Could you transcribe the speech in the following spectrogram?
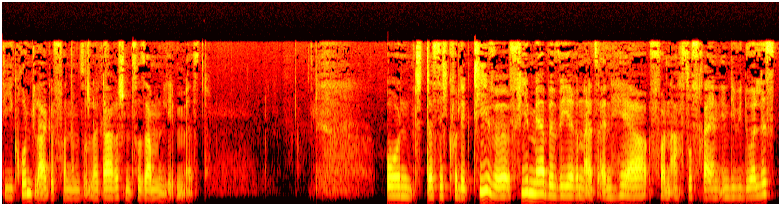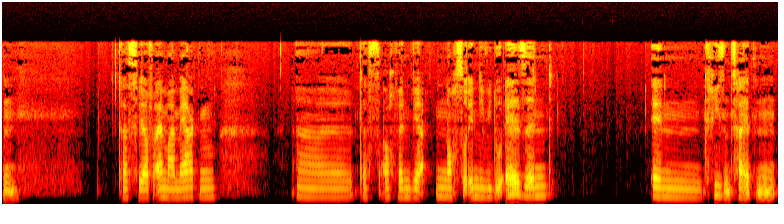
die Grundlage von einem solidarischen Zusammenleben ist. Und dass sich Kollektive viel mehr bewähren als ein Heer von ach so freien Individualisten. Dass wir auf einmal merken, dass auch wenn wir noch so individuell sind, in Krisenzeiten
